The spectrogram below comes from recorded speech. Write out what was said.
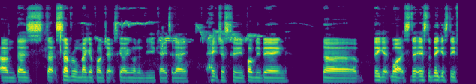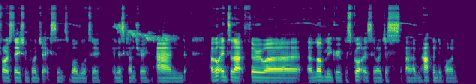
um, there's that several mega projects going on in the UK today. HS2 probably being the biggest. Well, it's the it's the biggest deforestation project since World War Two in this country, and I got into that through a, a lovely group of squatters who I just um, happened upon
